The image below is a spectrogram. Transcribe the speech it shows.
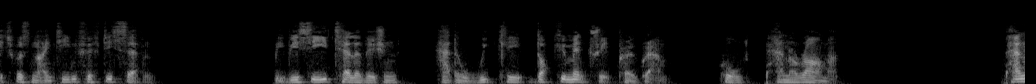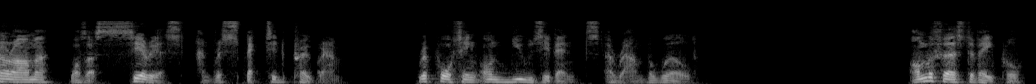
It was 1957. BBC television had a weekly documentary programme called Panorama. Panorama was a serious and respected programme, reporting on news events around the world. On the 1st of April,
